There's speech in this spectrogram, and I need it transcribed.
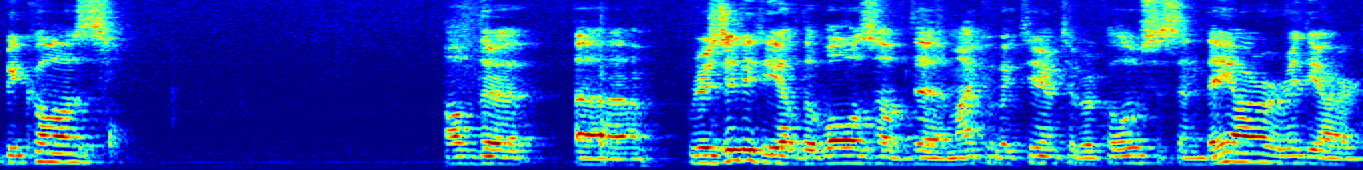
because of the uh, rigidity of the walls of the Mycobacterium tuberculosis, and they are already our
